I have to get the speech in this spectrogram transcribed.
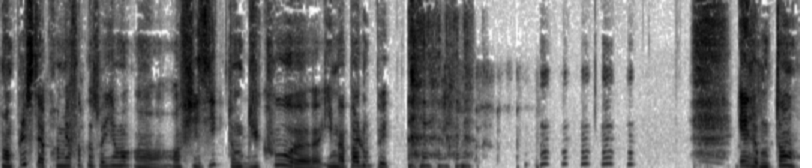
En plus, c'est la première fois qu'on se voyait en, physique, donc du coup, euh, il m'a pas loupé. Et longtemps.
